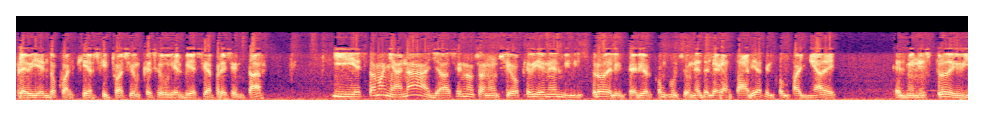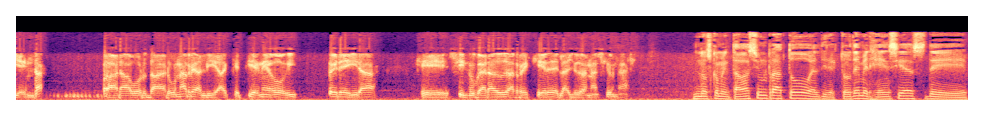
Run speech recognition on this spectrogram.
previendo cualquier situación que se hubiese a presentar. Y esta mañana ya se nos anunció que viene el ministro del Interior con funciones delegatarias en compañía de el ministro de Vivienda para abordar una realidad que tiene hoy Pereira que sin lugar a dudas requiere de la ayuda nacional. Nos comentaba hace un rato el director de emergencias de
